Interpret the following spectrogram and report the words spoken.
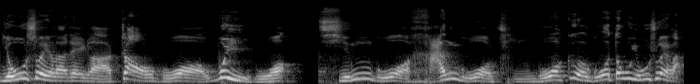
游说了这个赵国、魏国、秦国、韩国、楚国各国都游说了。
